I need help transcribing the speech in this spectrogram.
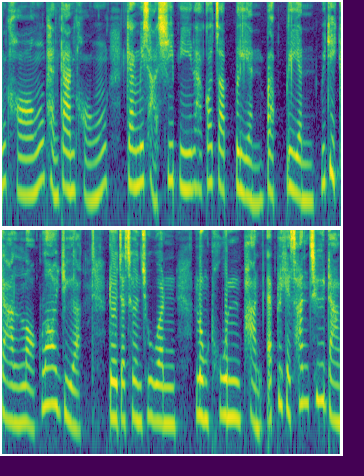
นของแผนการของแก๊งมิจฉาชีพนี้นะคะก็จะเปลี่ยนปรับเปลี่ยนวิธีการหลอกล่อเหยื่อ โดยจะเชิญชวนลงทุนผ่านแอปพลิเคชันชื่อดัง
